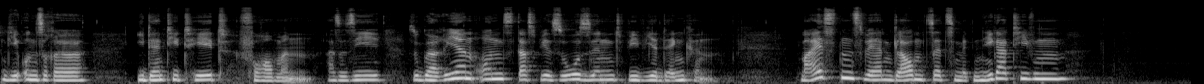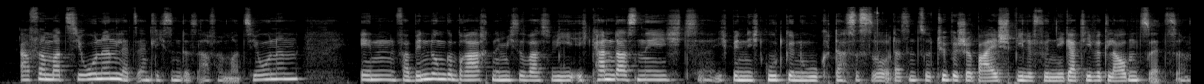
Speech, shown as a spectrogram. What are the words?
die unsere Identität formen. Also sie suggerieren uns, dass wir so sind, wie wir denken. Meistens werden Glaubenssätze mit negativen Affirmationen, letztendlich sind es Affirmationen, in Verbindung gebracht, nämlich sowas wie ich kann das nicht, ich bin nicht gut genug. Das ist so, das sind so typische Beispiele für negative Glaubenssätze.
